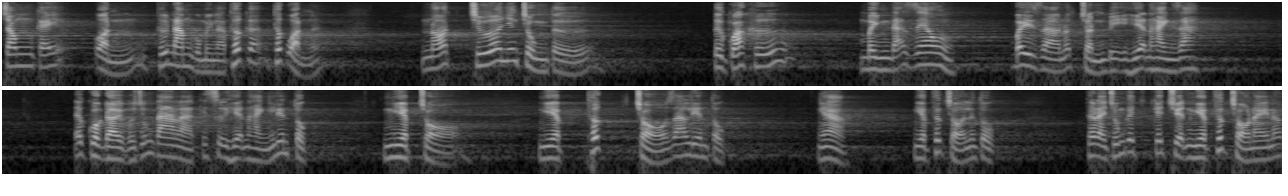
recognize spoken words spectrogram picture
Trong cái uẩn thứ năm của mình là thức thức uẩn nó chứa những trùng tử từ quá khứ. Mình đã gieo, bây giờ nó chuẩn bị hiện hành ra. Thế cuộc đời của chúng ta là cái sự hiện hành liên tục. Nghiệp trổ nghiệp thức trổ ra liên tục. Nghe không? nghiệp thức trổ liên tục. Thưa đại chúng cái, cái chuyện nghiệp thức trổ này nó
